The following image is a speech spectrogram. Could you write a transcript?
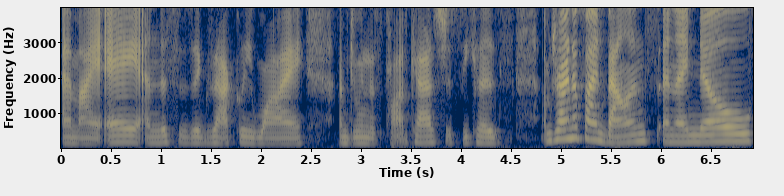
MIA, and this is exactly why I'm doing this podcast, just because I'm trying to find balance. And I know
